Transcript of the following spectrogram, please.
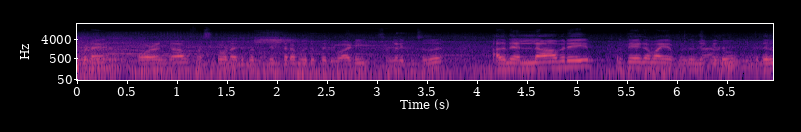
ഇവിടെ കോഴങ്കാവ് ഫെസ്റ്റോടനുബന്ധിച്ച് ഇത്തരം ഒരു പരിപാടി സംഘടിപ്പിച്ചത്. അതിനെല്ലാവരെയും പ്രത്യേകമായി അഭിനന്ദിക്കുന്നു. ഇതിൽ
